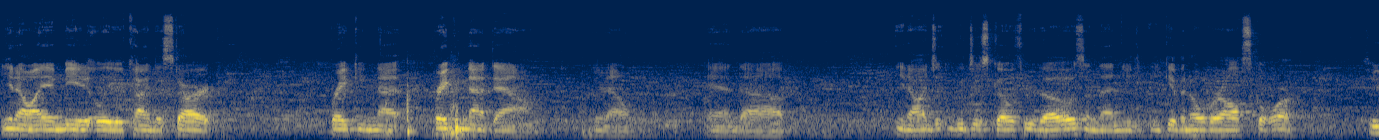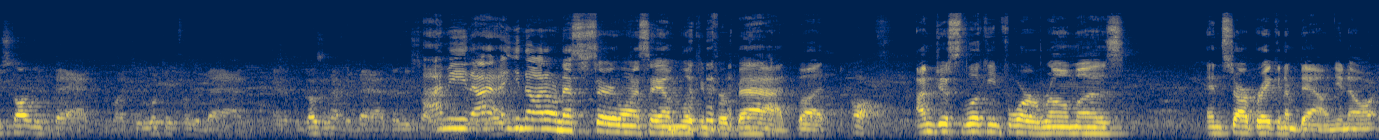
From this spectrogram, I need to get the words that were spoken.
you know, I immediately kind of start breaking that breaking that down, you know, and uh, you know, I just, we just go through those, and then you, you give an overall score. So you start with bad, like you're looking for the bad, and if it doesn't have the bad, then you start. I mean, I you know, I don't necessarily want to say I'm looking for bad, but off. I'm just looking for aromas and start breaking them down. You know,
